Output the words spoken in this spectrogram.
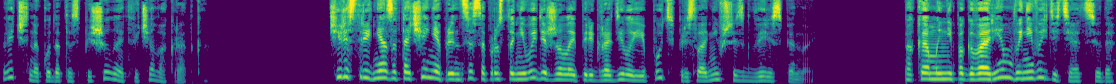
вечно куда-то спешила и отвечала кратко. Через три дня заточения принцесса просто не выдержала и переградила ей путь, прислонившись к двери спиной. «Пока мы не поговорим, вы не выйдете отсюда»,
